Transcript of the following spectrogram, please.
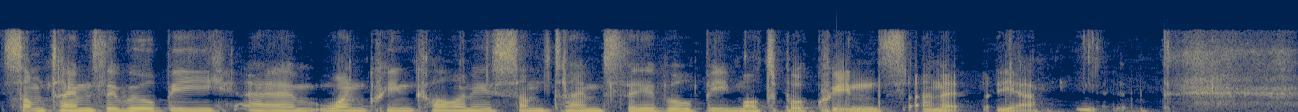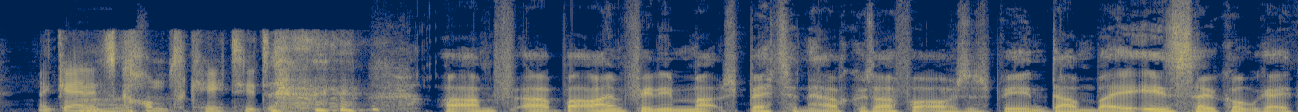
sometimes they will be um, one queen colony, sometimes they will be multiple queens. And it, yeah. Again, it's complicated. I'm, uh, but I'm feeling much better now because I thought I was just being dumb. But it is so complicated.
